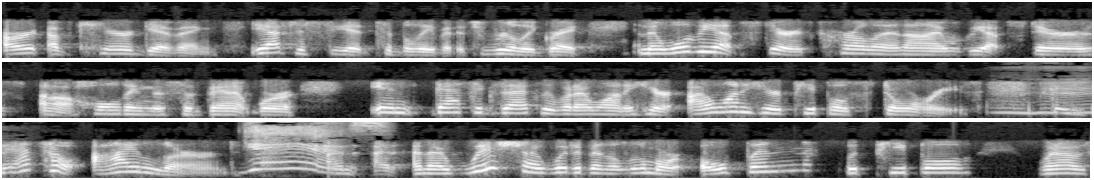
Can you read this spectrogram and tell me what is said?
art of caregiving. You have to see it to believe it. It's really great. And then we'll be upstairs. Karla and I will be upstairs uh, holding this event where in that's exactly what I want to hear. I want to hear people's stories mm-hmm. because that's how I learned. Yes. And, and I wish I would have been a little more open with people when I was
